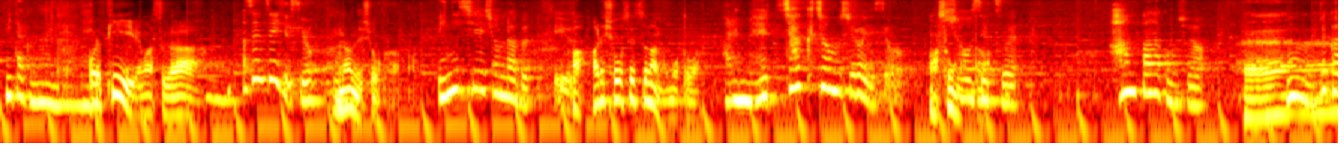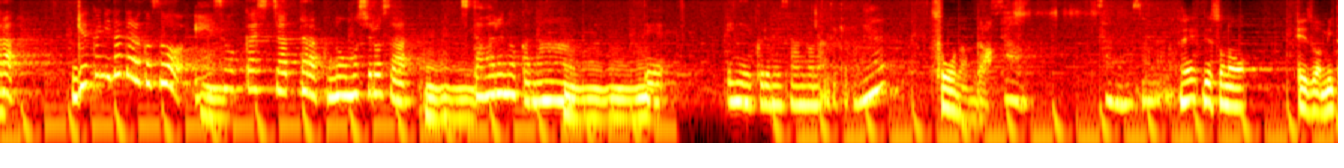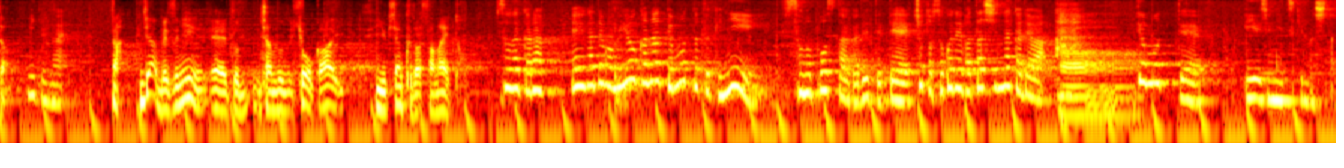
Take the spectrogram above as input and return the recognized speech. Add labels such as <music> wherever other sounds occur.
見たくないんだよね。これ P 入れますが。うん。あ全然いいですよ。何でしょうか？イニシエーションラブっていう。あああれ小説なの？元は。れめちゃくちゃ面白いですよ。あそう小説。半端なく面白い、へえ、うん、だから逆にだからこそ映像化しちゃったらこの面白さ伝わるのかなって乾くるみさんのなんだけどね。そうなんだ。そう。そうなのそうなの。えでその映像は見たの？見てない。あじゃあ別に、えー、とちゃんと評価はゆきちゃん下さないとそうだから映画でも見ようかなって思った時にそのポスターが出ててちょっとそこで私の中ではああって思って家路に着きました。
